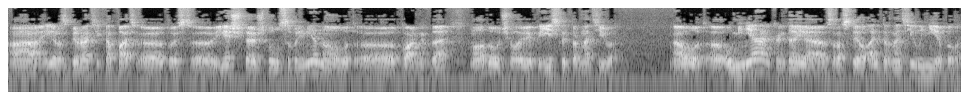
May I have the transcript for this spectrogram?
а, и разбирать и копать. А, то есть э, я считаю, что у современного вот, парня, да, молодого человека, есть альтернатива. А вот, у меня, когда я взрослел, альтернативы не было.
